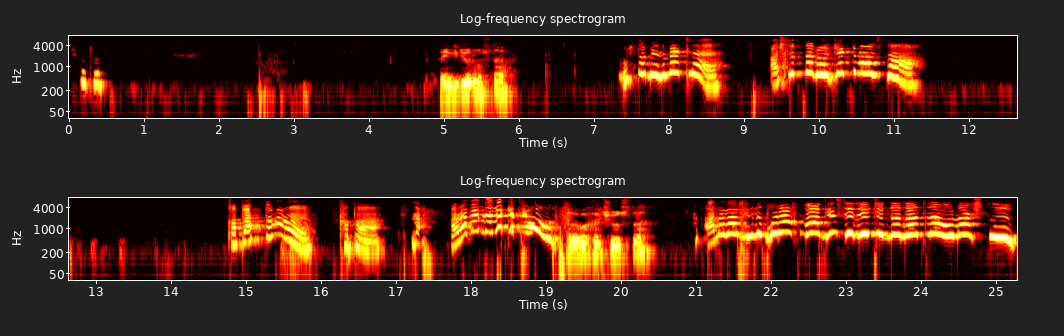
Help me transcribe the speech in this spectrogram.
Şurada. Ben gidiyorum usta. Usta beni bekle. Açlıktan ölecektim az. Kapattın mı kapağı? Na, araba nereye gidiyor? Araba kaçıyor usta. Araba bizi bırakma. Biz senin için nelerle uğraştık.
